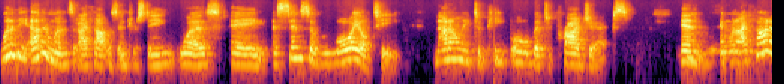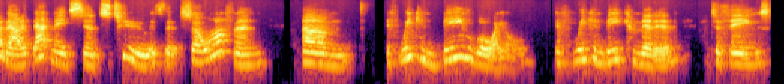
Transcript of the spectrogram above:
One of the other ones that I thought was interesting was a, a sense of loyalty, not only to people, but to projects. And, and when I thought about it, that made sense too, is that so often, um, if we can be loyal, if we can be committed to things,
